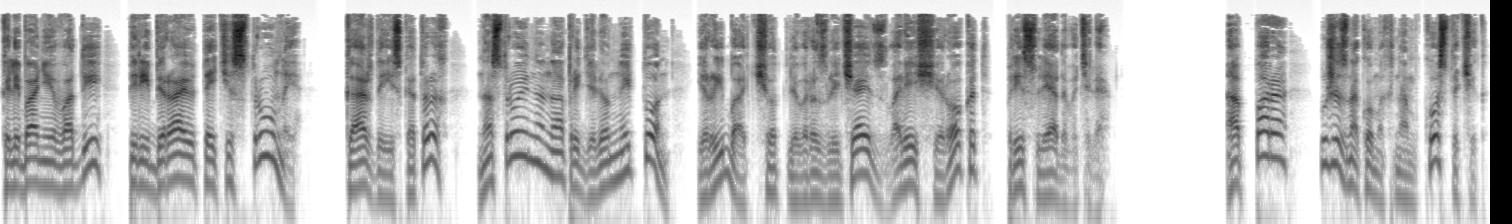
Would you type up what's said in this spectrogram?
Колебания воды перебирают эти струны, каждая из которых настроена на определенный тон, и рыба отчетливо различает зловещий рокот преследователя. А пара уже знакомых нам косточек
